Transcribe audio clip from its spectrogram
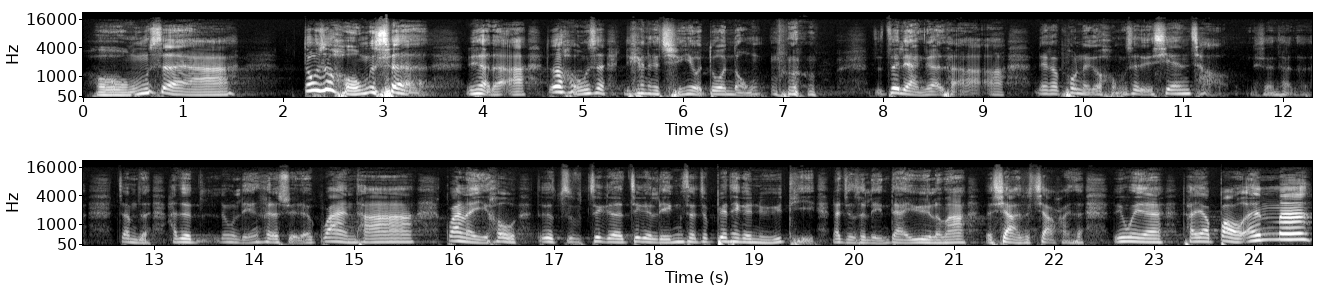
红色啊，都是红色，你晓得啊，都是红色。你看那个情有多浓，这两个啊啊，那个碰了个红色的仙草，仙草这样子，他就用联合的水来灌它，灌了以后，这个这这个这个灵色就变成一个女体，那就是林黛玉了吗？下下凡是，因为呢，他要报恩吗？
